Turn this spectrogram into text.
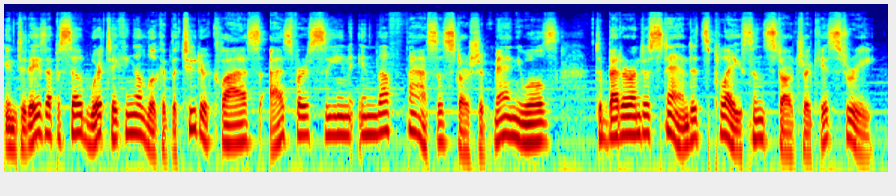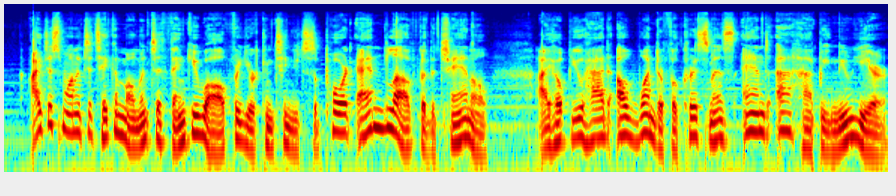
In today's episode, we're taking a look at the Tudor class as first seen in the FASA Starship manuals to better understand its place in Star Trek history. I just wanted to take a moment to thank you all for your continued support and love for the channel. I hope you had a wonderful Christmas and a Happy New Year,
